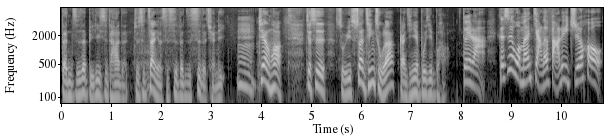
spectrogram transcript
等值的比例是他的，就是占有十四分之四的权利。嗯，这样的话就是属于算清楚了，感情也不一定不好。对啦，可是我们讲了法律之后，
